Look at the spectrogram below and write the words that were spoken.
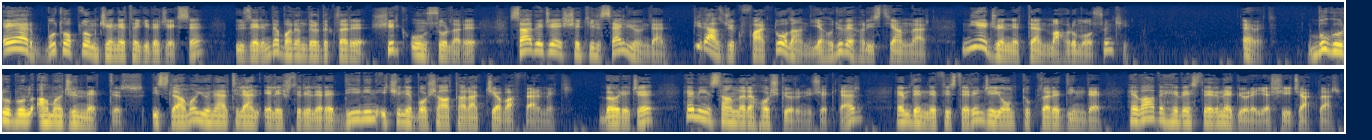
Eğer bu toplum cennete gidecekse, üzerinde barındırdıkları şirk unsurları sadece şekilsel yönden birazcık farklı olan Yahudi ve Hristiyanlar niye cennetten mahrum olsun ki? Evet, bu grubun amacı nettir. İslam'a yöneltilen eleştirilere dinin içini boşaltarak cevap vermek. Böylece hem insanlara hoş görünecekler, hem de nefislerince yonttukları dinde, heva ve heveslerine göre yaşayacaklar.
